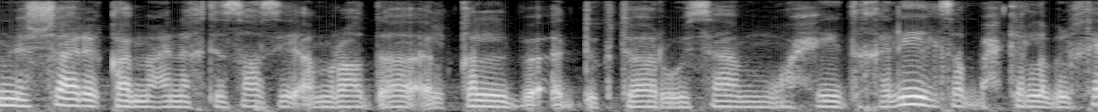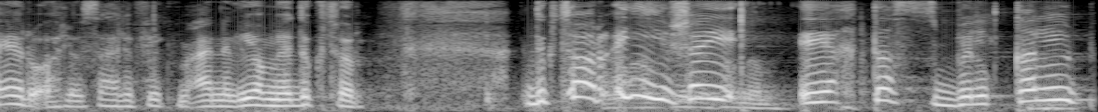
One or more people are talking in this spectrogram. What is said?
من الشارقة معنا اختصاصي أمراض القلب الدكتور وسام وحيد خليل صبحك الله بالخير وأهلا وسهلا فيك معنا اليوم يا دكتور. دكتور أي شيء يختص بالقلب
